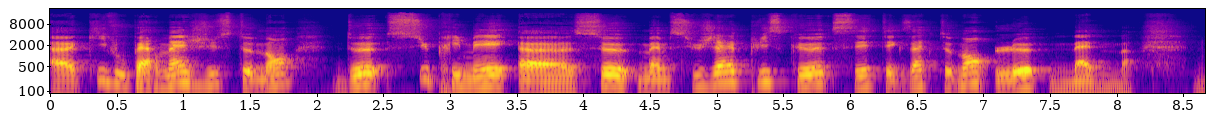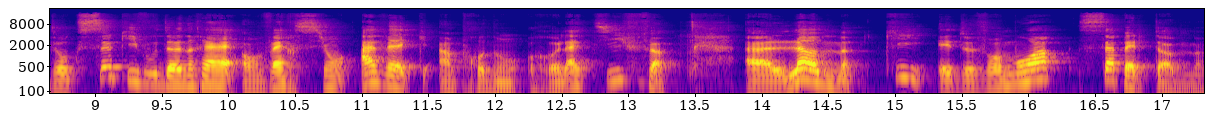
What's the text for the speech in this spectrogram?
euh, qui vous permet justement de supprimer euh, ce même sujet puisque c'est exactement le même. Donc ce qui vous donnerait en version avec un pronom relatif, euh, l'homme qui est devant moi s'appelle Tom.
